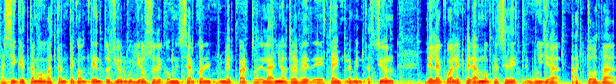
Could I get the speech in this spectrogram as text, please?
así que estamos bastante contentos y orgullosos de comenzar con el primer parto del año a través de esta implementación, de la cual esperamos que se distribuya a toda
